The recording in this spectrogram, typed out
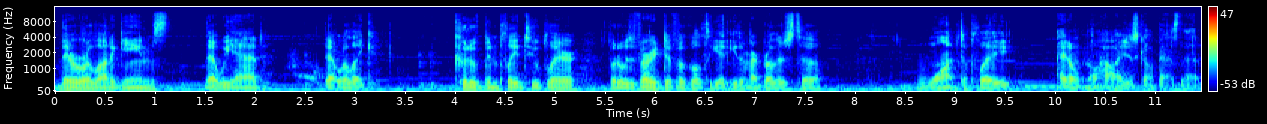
there were a lot of games that we had that were like could have been played two player, but it was very difficult to get either my brothers to want to play. I don't know how I just got past that.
